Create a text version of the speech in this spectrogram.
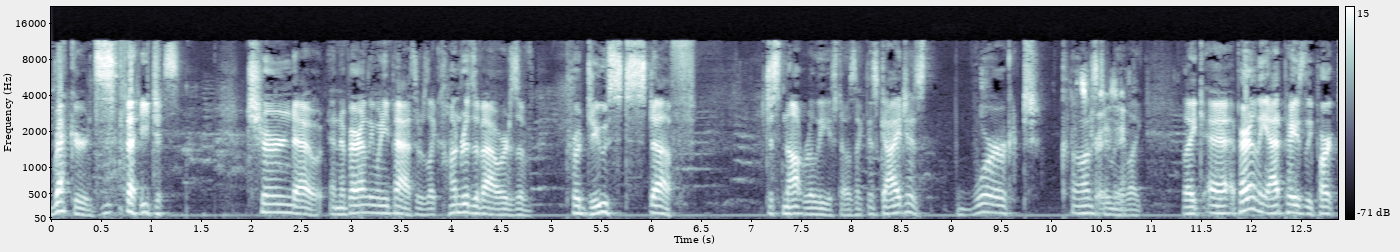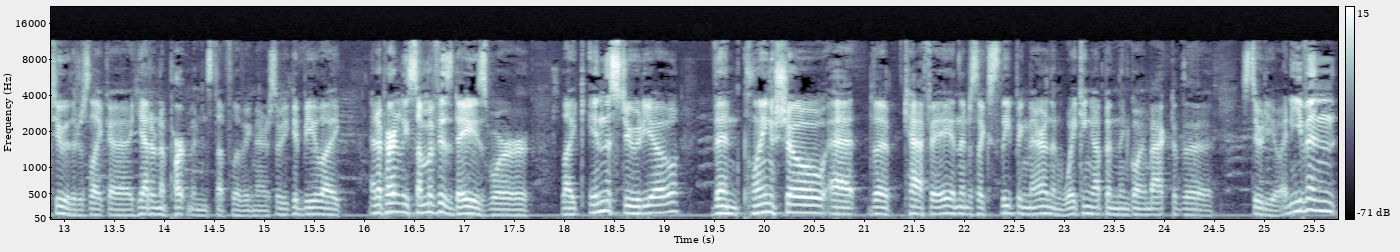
records that he just churned out. And apparently, when he passed, there was like hundreds of hours of produced stuff just not released. I was like, this guy just worked constantly. Like, like uh, apparently at Paisley Park too. There's like uh he had an apartment and stuff living there, so he could be like. And apparently, some of his days were like in the studio, then playing a show at the cafe, and then just like sleeping there, and then waking up and then going back to the studio. And even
